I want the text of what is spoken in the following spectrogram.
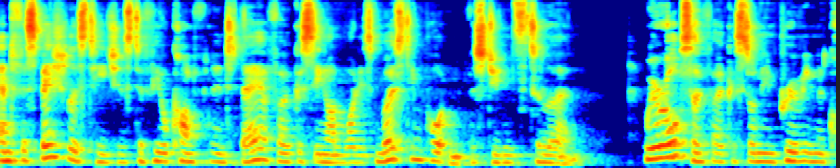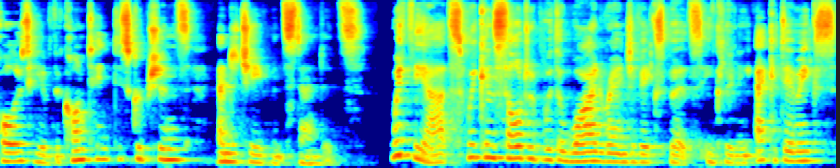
and for specialist teachers to feel confident they are focusing on what is most important for students to learn. We're also focused on improving the quality of the content descriptions and achievement standards. With the arts, we consulted with a wide range of experts, including academics,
